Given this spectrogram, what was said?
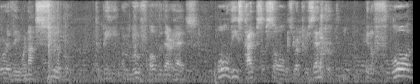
worthy, were not suitable to be a roof over their heads. All these types of souls represented in a flawed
